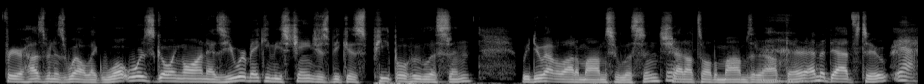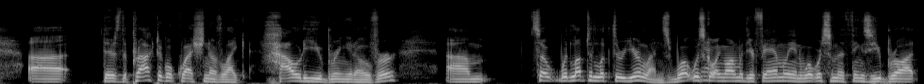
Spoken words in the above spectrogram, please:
for your husband as well. Like, what was going on as you were making these changes? Because people who listen, we do have a lot of moms who listen. Yeah. Shout out to all the moms that are out there and the dads too. Yeah. Uh, there's the practical question of like, how do you bring it over? Um, so, would love to look through your lens. What was yeah. going on with your family, and what were some of the things you brought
